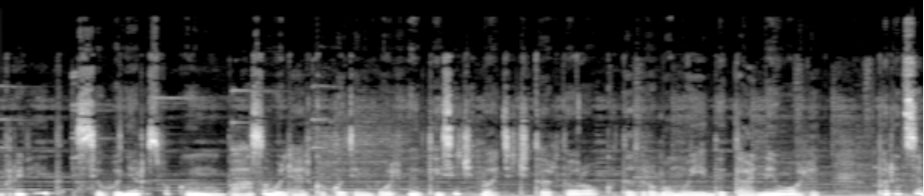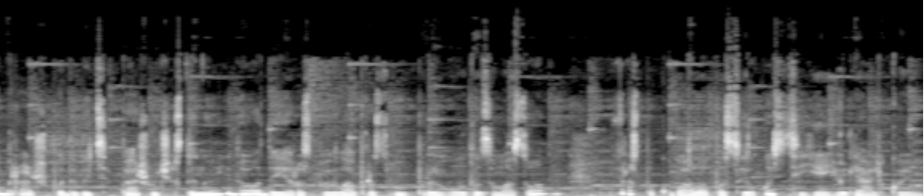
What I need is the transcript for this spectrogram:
Привіт! Сьогодні розпакуємо базову ляльку Кодін Вульф 2024 року та зробимо її детальний огляд. Перед цим раджу подивитися першу частину відео, де я розповіла про свою пригоду з Амазоном і розпакувала посилку з цією лялькою.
